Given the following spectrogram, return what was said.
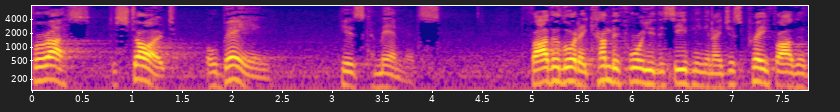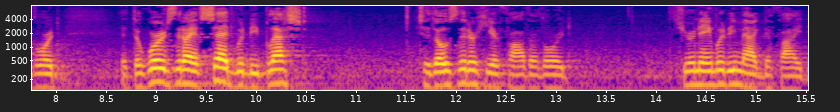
for us to start obeying His commandments. Father, Lord, I come before you this evening and I just pray, Father, Lord, that the words that I have said would be blessed to those that are here, Father, Lord, that your name would be magnified.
